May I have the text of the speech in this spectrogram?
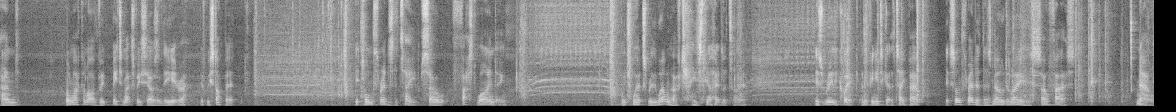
And unlike a lot of Betamax VCRs of the era, if we stop it, it unthreads the tape. So fast winding which works really well now I've changed the idler tyre, is really quick. And if you need to get the tape out, it's unthreaded, there's no delays, so fast. Now,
